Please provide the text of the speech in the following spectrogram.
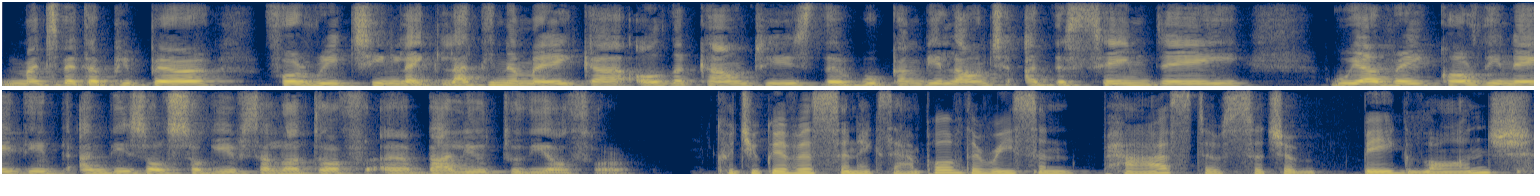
much better prepared for reaching like Latin America, all the countries. The book can be launched at the same day we are very coordinated, and this also gives a lot of uh, value to the author. Could you give us an example of the recent past of such a big launch?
